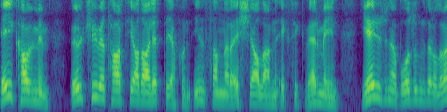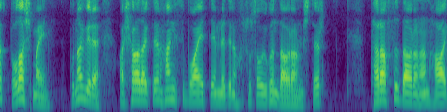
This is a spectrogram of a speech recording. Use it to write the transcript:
Ey kavmim ölçüyü ve tartıyı adaletle yapın. İnsanlara eşyalarını eksik vermeyin. Yeryüzüne bozguncular olarak dolaşmayın. Buna göre aşağıdakilerin hangisi bu ayette emredilen hususa uygun davranmıştır? Tarafsız davranan ha-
